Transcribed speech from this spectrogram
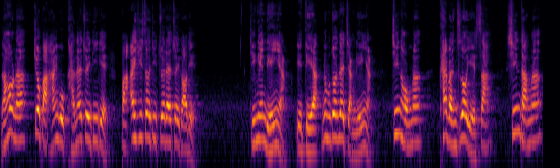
然后呢，就把韩股砍在最低点，把 IC 设计追在最高点。今天联阳也跌啊，那么多人在讲联阳，金红呢？开盘之后也杀，新塘呢，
